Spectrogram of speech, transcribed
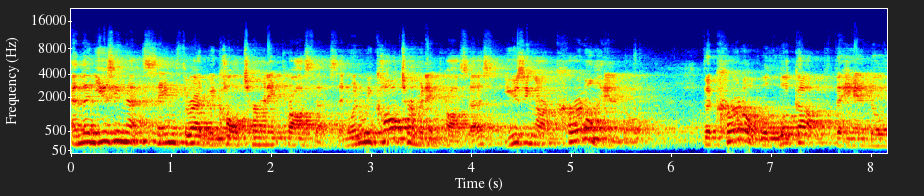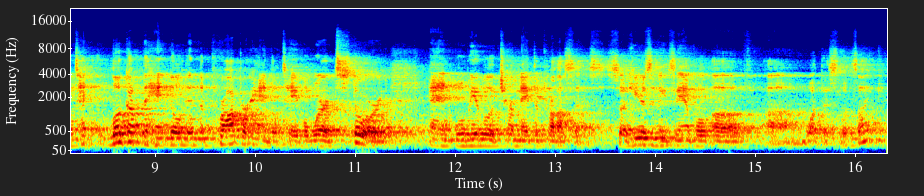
and then using that same thread we call terminate process. And when we call terminate process, using our kernel handle, the kernel will look up the handle, look up the handle in the proper handle table where it's stored, and we'll be able to terminate the process. So here's an example of um, what this looks like.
